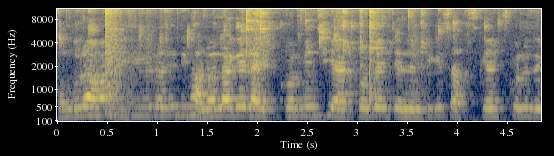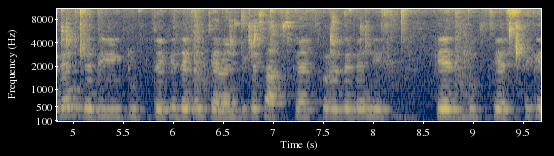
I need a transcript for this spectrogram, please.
বন্ধুরা, আমার ভিডিওটা যদি ভালো লাগে লাইক করবেন শেয়ার করবেন চ্যানেলটিকে সাবস্ক্রাইব করে দেবেন। যদি ইউটিউব থেকে দেখেন চ্যানেলটিকে সাবস্ক্রাইব করে দেবেন। ফেসবুক পেজ থেকে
